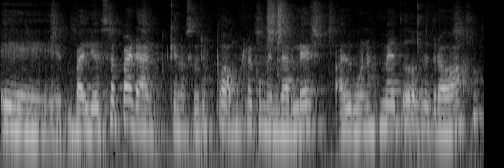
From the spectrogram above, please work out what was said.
eh, valiosa para que nosotros podamos recomendarles algunos métodos de trabajo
